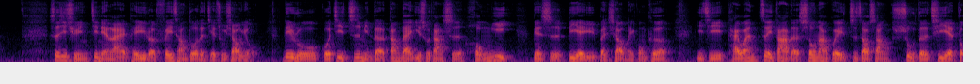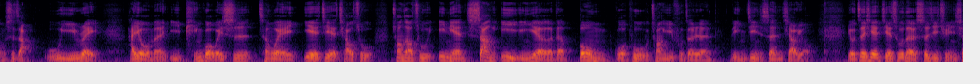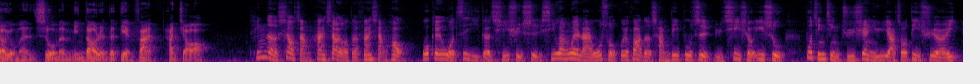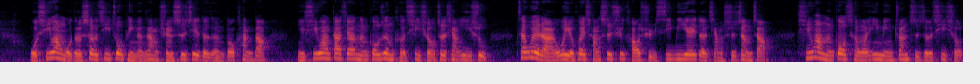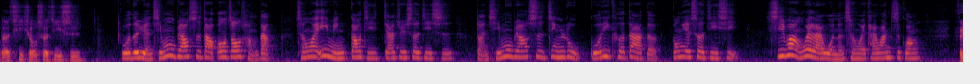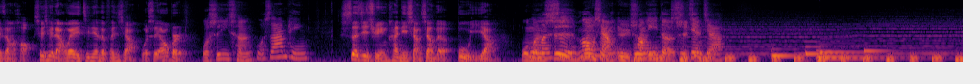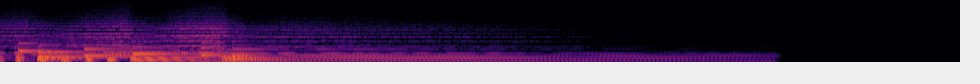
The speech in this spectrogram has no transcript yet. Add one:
设计群近年来培育了非常多的杰出校友，例如国际知名的当代艺术大师弘毅，便是毕业于本校美工科，以及台湾最大的收纳柜制造商树德企业董事长吴怡瑞。还有我们以苹果为师，成为业界翘楚，创造出一年上亿营业额的 Boom 果铺创意负责人林晋生校友，有这些杰出的设计群校友们，是我们明道人的典范和骄傲。听了校长和校友的分享后，我给我自己的期许是：希望未来我所规划的场地布置与气球艺术，不仅仅局限于亚洲地区而已。我希望我的设计作品能让全世界的人都看到，也希望大家能够认可气球这项艺术。在未来，我也会尝试去考取 CBA 的讲师证照，希望能够成为一名专职责气球的气球设计师。我的远期目标是到欧洲闯荡，成为一名高级家具设计师。短期目标是进入国立科大的工业设计系，希望未来我能成为台湾之光。非常好，谢谢两位今天的分享。我是 Albert，我是一晨，我是安平。设计群和你想象的不一样，我们是梦想与创意的实践家。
